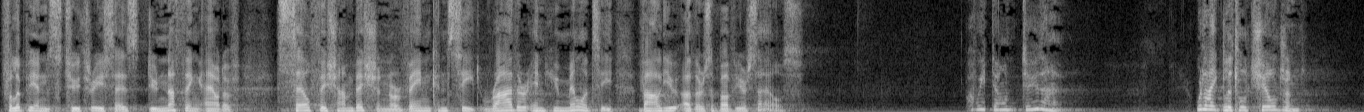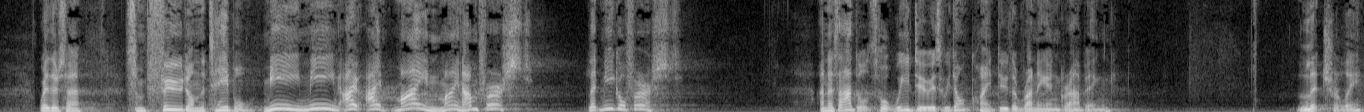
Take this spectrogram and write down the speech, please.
Philippians 2 3 says, Do nothing out of selfish ambition or vain conceit. Rather, in humility, value others above yourselves. But we don't do that. We're like little children, where there's a, some food on the table. Me, me, I, I, mine, mine, I'm first. Let me go first. And as adults, what we do is we don't quite do the running and grabbing, literally.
